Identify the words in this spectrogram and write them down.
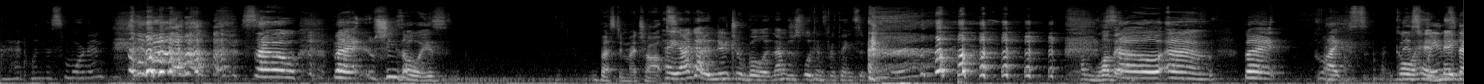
I had one this morning. so, but she's always busting my chops. Hey, I got a NutriBullet, and I'm just looking for things to do. I love it. so, um, but like, Go this ahead, make my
